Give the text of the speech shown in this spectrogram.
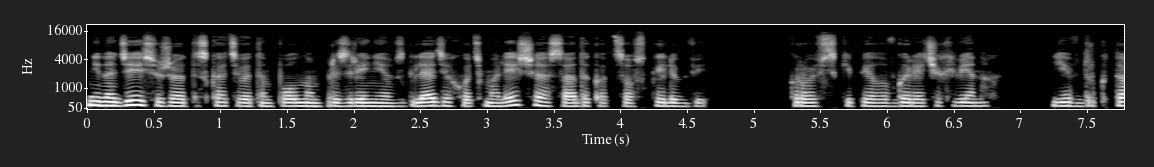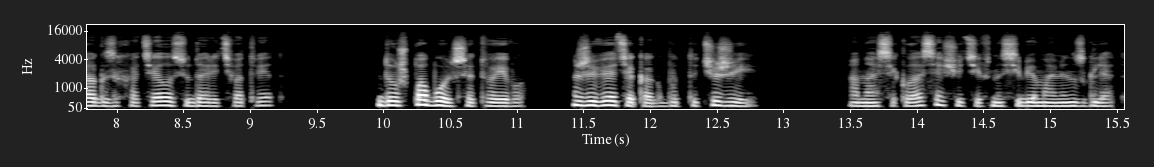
не надеясь уже отыскать в этом полном презрении взгляде хоть малейший осадок отцовской любви. Кровь вскипела в горячих венах. Ей вдруг так захотелось ударить в ответ. «Да уж побольше твоего. Живете как будто чужие». Она осеклась, ощутив на себе мамин взгляд.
